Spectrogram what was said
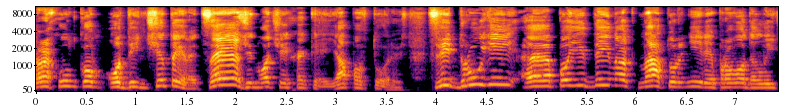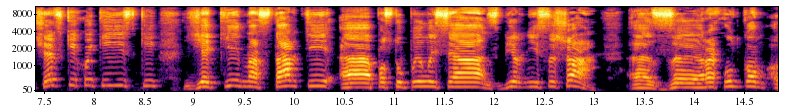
рахунком 1-4. Це жіночий хокей, я повторюсь. Свій другий е, поєдинок на турнірі проводили чеські хокеїстки, які на старті е, поступилися збірній США з рахунком е,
